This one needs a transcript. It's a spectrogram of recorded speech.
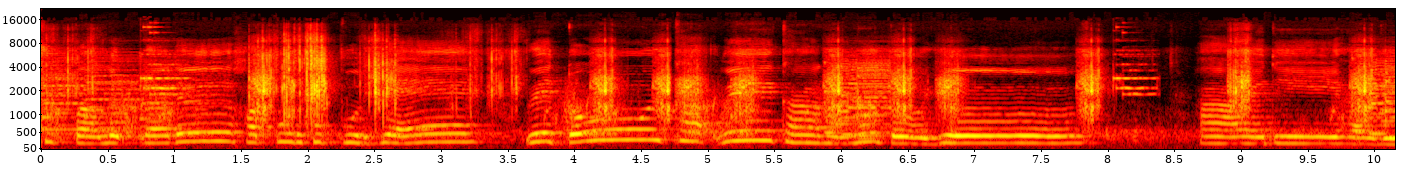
şu balıkları hapur hupur ye Ve doy ka ve karnını doyur Haydi haydi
